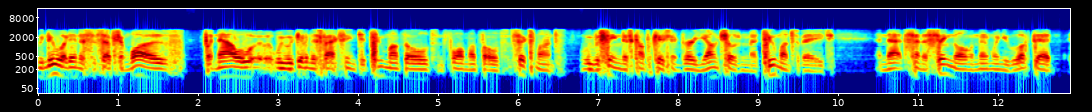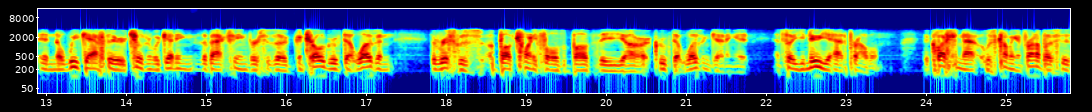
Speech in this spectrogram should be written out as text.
we knew what intussusception was, but now we were giving this vaccine to two month olds and four month olds and six months. We were seeing this complication in very young children at two months of age. And that sent a signal. And then when you looked at in the week after children were getting the vaccine versus a control group that wasn't, the risk was above 20 fold above the uh, group that wasn't getting it. And so you knew you had a problem. The question that was coming in front of us is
